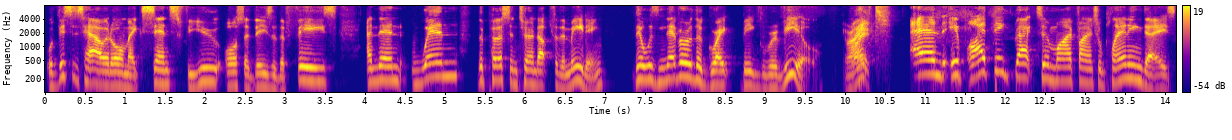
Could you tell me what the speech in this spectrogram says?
Well, this is how it all makes sense for you. Also, these are the fees. And then when the person turned up for the meeting, there was never the great big reveal, right? right. And if I think back to my financial planning days,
